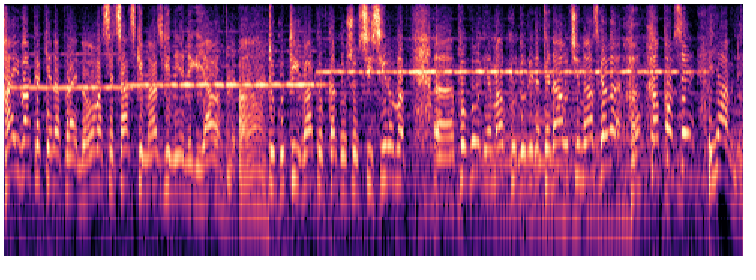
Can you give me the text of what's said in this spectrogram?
Хај вака ќе направиме, ова се царски мазги ние не ги јававме. Туку ти ваков како што си сиромав, а, погодија малку дури да те научи мазгава, па после јавни.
